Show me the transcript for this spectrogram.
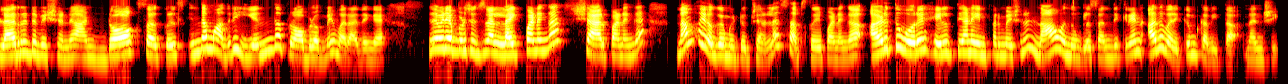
blurred vision and dark circles இந்த மாதிரி எந்த ப்ராப்ளமுமே வராதுங்க. இந்த வீடியோ பிடிச்சிருந்துச்சுன்னா லைக் பண்ணுங்க ஷேர் பண்ணுங்க. நம்ம யோகம் யூடியூப் சேனலை சப்ஸ்கிரைப் பண்ணுங்க. அடுத்து ஒரு ஹெல்த்தியான இன்ஃபர்மேஷனை நான் வந்து உங்களை சந்திக்கிறேன். அது வரைக்கும் கவிதா. நன்றி.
